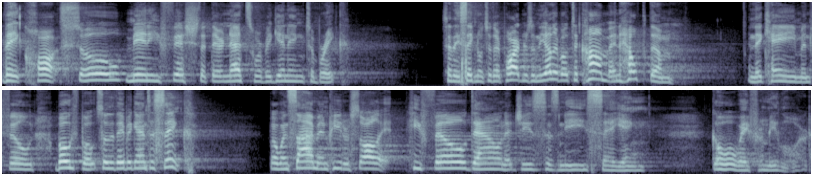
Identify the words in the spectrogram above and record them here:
they caught so many fish that their nets were beginning to break. So they signaled to their partners in the other boat to come and help them. And they came and filled both boats so that they began to sink. But when Simon Peter saw it, he fell down at Jesus' knees, saying, Go away from me, Lord,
